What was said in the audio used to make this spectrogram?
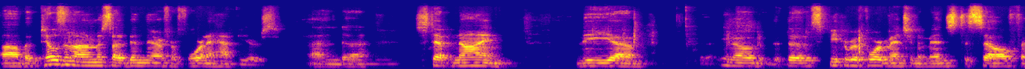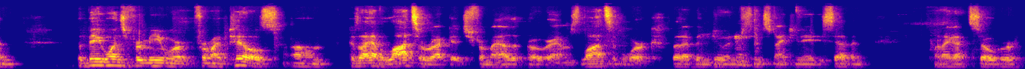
Uh, but Pills Anonymous, I've been there for four and a half years. And uh, step nine, the uh, you know the, the speaker before mentioned amends to self, and the big ones for me were for my pills because um, I have lots of wreckage from my other programs, lots of work that I've been doing since 1987 when I got sober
